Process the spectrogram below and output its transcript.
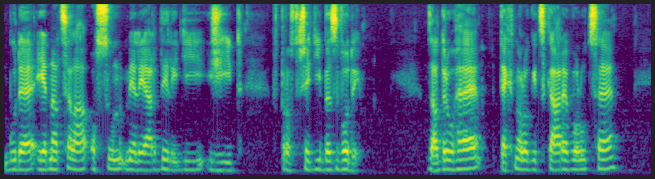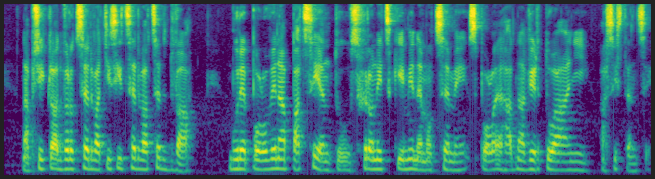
bude 1,8 miliardy lidí žít v prostředí bez vody. Za druhé technologická revoluce, například v roce 2022 bude polovina pacientů s chronickými nemocemi spoléhat na virtuální asistenci.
